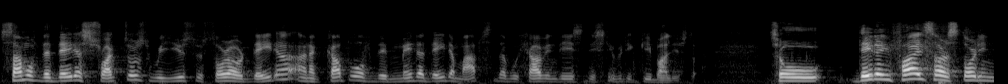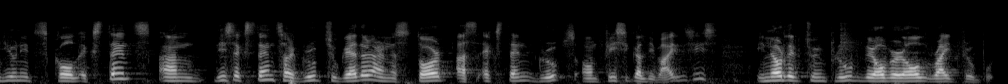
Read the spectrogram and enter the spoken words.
some of the data structures we use to store our data and a couple of the metadata maps that we have in this distributed key value store. So data in files are stored in units called extents, and these extents are grouped together and stored as extent groups on physical devices in order to improve the overall write throughput.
